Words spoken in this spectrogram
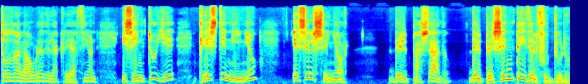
toda la obra de la creación y se intuye que este niño es el Señor del pasado, del presente y del futuro.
